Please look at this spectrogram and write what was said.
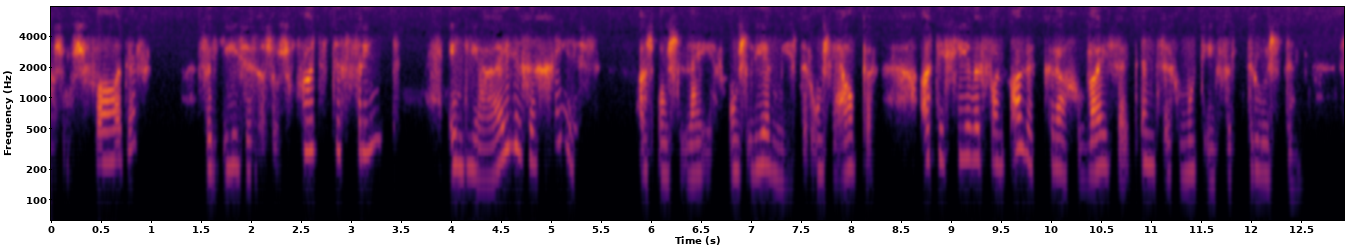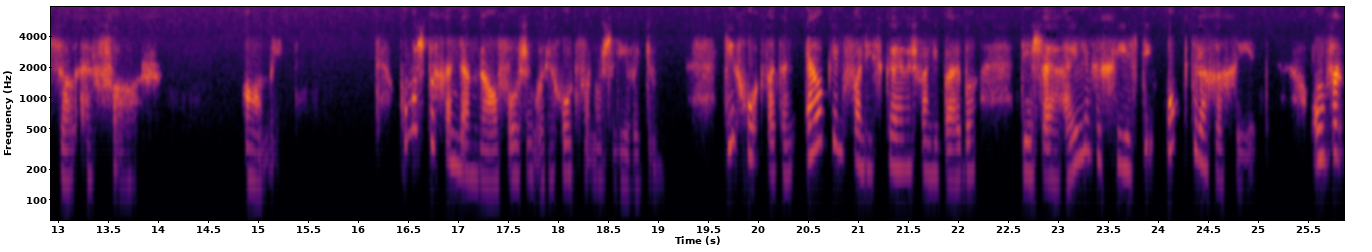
as ons Vader, vir Jesus as ons grootste vriend en die Heilige Gees as ons leier, ons leermeester, ons helper, as die gewer van alle krag, wysheid, insig, moed en vertroosting sal ervaar. Amen. Kom ons begin dan navorsing oor die God van ons lewe doen. Die God wat aan elkeen van die skrywers van die Bybel deur sy Heilige Gees die opdrag gegee het om vir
